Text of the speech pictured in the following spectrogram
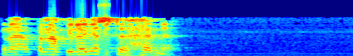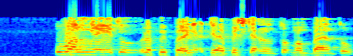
Karena penampilannya sederhana. Uangnya itu lebih banyak dihabiskan untuk membantu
